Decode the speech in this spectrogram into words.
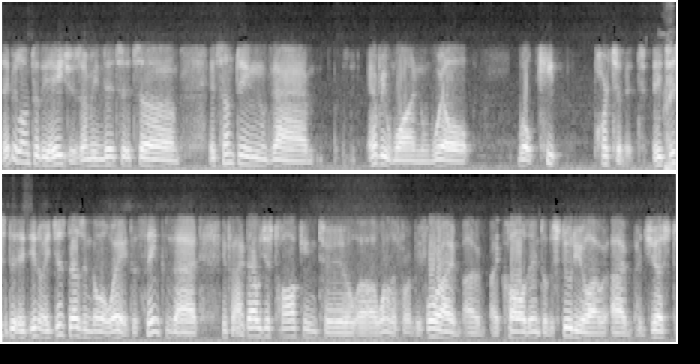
they belong to the ages. I mean, it's it's uh it's something that everyone will will keep parts of it. It just it, you know it just doesn't go away. To think that, in fact, I was just talking to uh, one of the before I, I I called into the studio. I, I had just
